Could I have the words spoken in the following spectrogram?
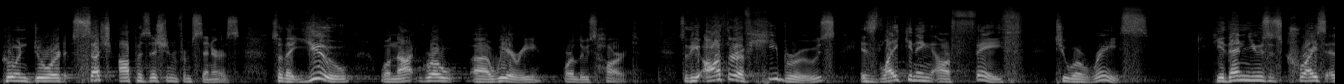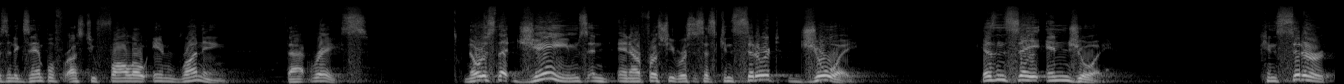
who endured such opposition from sinners, so that you will not grow uh, weary or lose heart. So the author of Hebrews is likening our faith to a race. He then uses Christ as an example for us to follow in running that race. Notice that James, in, in our first few verses, says, Consider it joy he doesn't say enjoy. Consider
